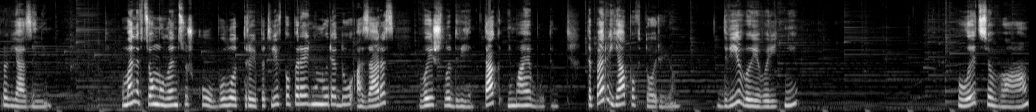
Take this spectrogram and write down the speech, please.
пров'язані. У мене в цьому ланцюжку було три петлі в попередньому ряду, а зараз вийшло дві. Так і має бути. Тепер я повторюю: дві виворітні, лицьова,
